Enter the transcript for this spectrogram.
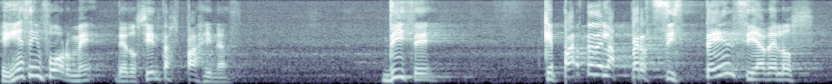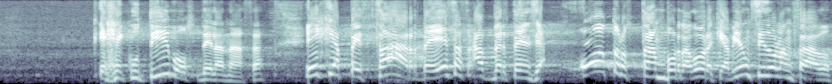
En ese informe de 200 páginas dice que parte de la persistencia de los ejecutivos de la NASA es que a pesar de esas advertencias, otros transbordadores que habían sido lanzados,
